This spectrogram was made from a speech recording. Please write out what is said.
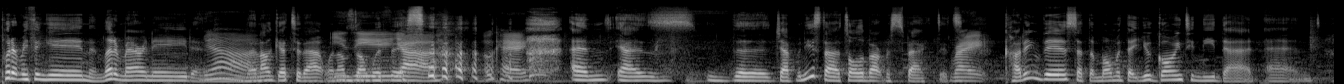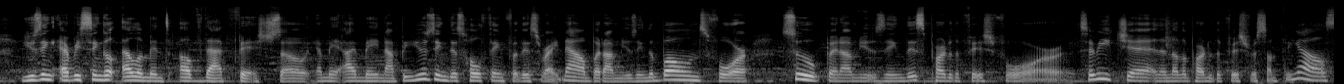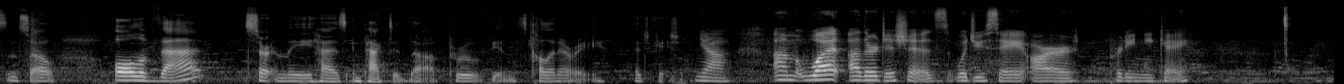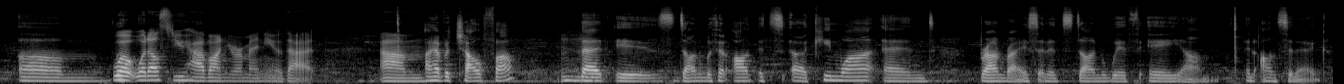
put everything in and let it marinate, and Yeah. then I'll get to that when I'm done with this. yeah. okay. And as the Japanese style, it's all about respect. It's Right. cutting this at the moment that you're going to need that and using every single element of that fish. So I mean I may not be using this whole thing for this right now, but I'm using the bones for soup and I'm using this part of the fish for ceviche and another part of the fish for something else. And so all of that certainly has impacted the Peruvians' culinary education. Yeah. Um, what other dishes would you say are pretty Nikkei? Um, what What else do you have on your menu that? Um, I have a chaufa that is done with an. It's uh, quinoa and brown rice, and it's done with a um, an onsen egg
